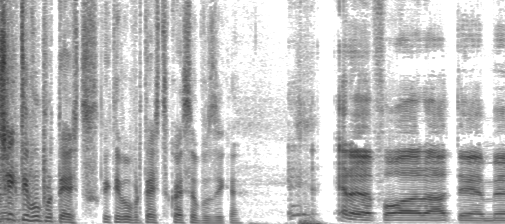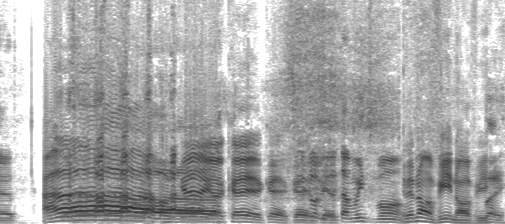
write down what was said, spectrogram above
Mas o que é que teve o protesto? O que é que teve o protesto com essa música? Era fora a Temer. Ah, ok, ok, ok, ok. Está muito bom. Eu não ouvi, não ouvi. Bem,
